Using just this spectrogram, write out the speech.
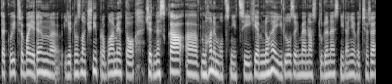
takový třeba jeden jednoznačný problém je to, že dneska eh, v mnoha nemocnicích je mnohé jídlo, zejména studené snídaně večeře,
